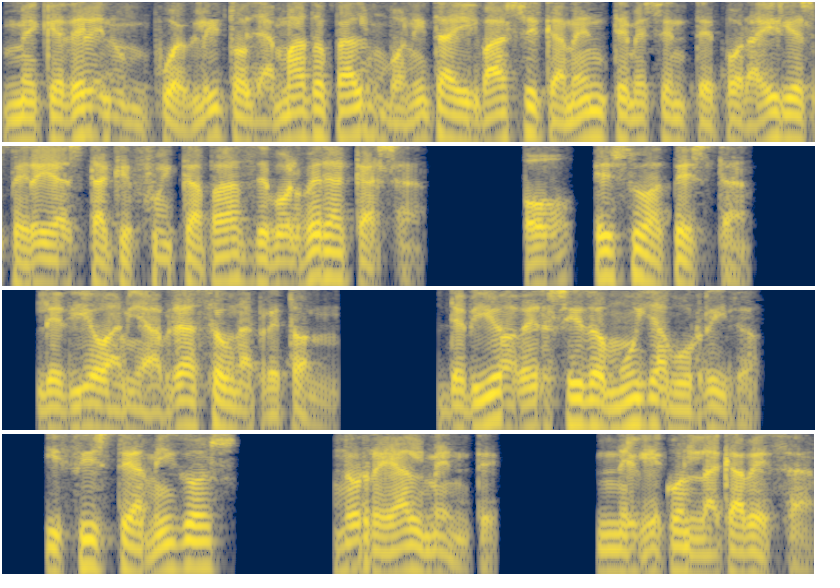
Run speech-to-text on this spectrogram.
Me quedé en un pueblito llamado Palm Bonita y básicamente me senté por ahí y esperé hasta que fui capaz de volver a casa. Oh, eso apesta. Le dio a mi abrazo un apretón. Debió haber sido muy aburrido. ¿Hiciste amigos? No realmente. Negué con la cabeza.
